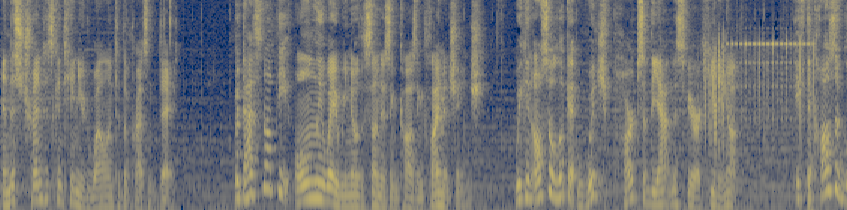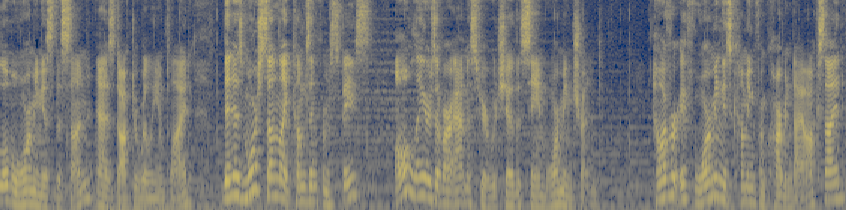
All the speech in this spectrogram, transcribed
And this trend has continued well into the present day. But that's not the only way we know the sun isn't causing climate change. We can also look at which parts of the atmosphere are heating up. If the cause of global warming is the sun, as Dr. Willie implied, then as more sunlight comes in from space, all layers of our atmosphere would show the same warming trend. However, if warming is coming from carbon dioxide,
